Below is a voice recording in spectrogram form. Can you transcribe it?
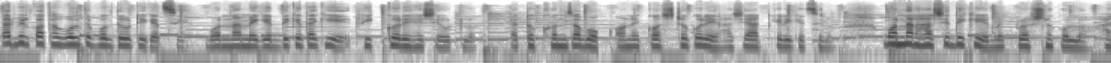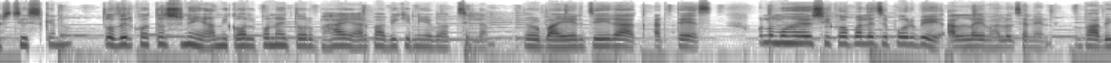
তানবীর কথা বলতে বলতে উঠে গেছে। বন্যা মেঘের দিকে তাকিয়ে ফিক করে হেসে উঠল। এতক্ষণ যাবক অনেক কষ্ট করে হাসি আটকে রেখেছিল। বন্যার হাসি দেখে মেঘ প্রশ্ন করল, হাসছিস কেন? তোদের কথা শুনে আমি কল্পনায় তোর ভাই আর ভাবিকে নিয়ে ভাবছিলাম। তোর ভাইয়ের যে রাগ আর তেজ কোনো মহেশী কপালে যে পড়বে, আল্লাহ ভালো জানেন। ভাবি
